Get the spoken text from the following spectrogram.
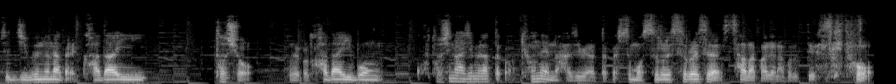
ちょ自分の中で課題図書、というか課題本、今年の初めだったか、去年の初めだったか、ちょっともうそれ、それすら定かじゃなくなってるんですけど、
